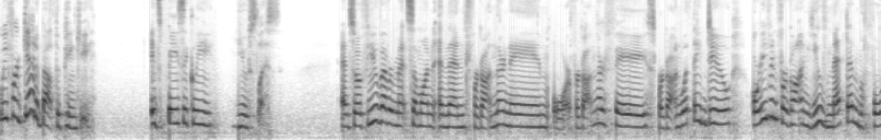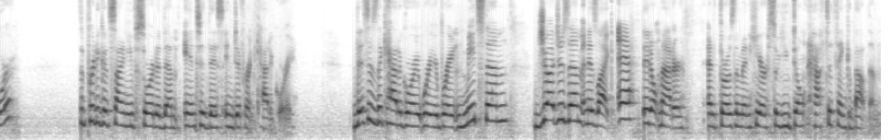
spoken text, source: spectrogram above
We forget about the pinky. It's basically useless. And so if you've ever met someone and then forgotten their name or forgotten their face, forgotten what they do, or even forgotten you've met them before, a pretty good sign you've sorted them into this indifferent category. This is the category where your brain meets them, judges them, and is like, eh, they don't matter, and throws them in here so you don't have to think about them.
